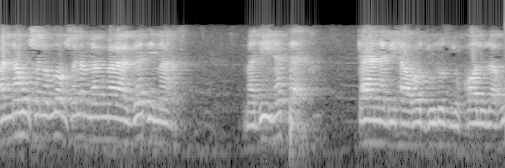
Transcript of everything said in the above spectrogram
annahu sallallahu alaihi wasallam lamma qadima madinata kana biha rajulun yuqalu lahu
